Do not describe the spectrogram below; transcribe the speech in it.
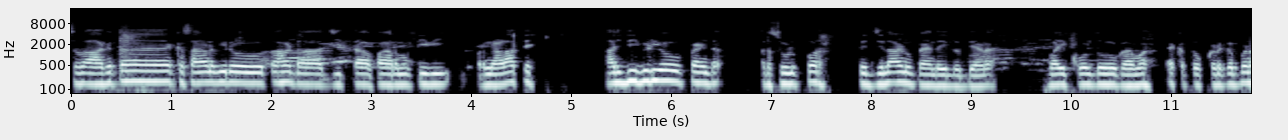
ਸਵਾਗਤ ਹੈ ਕਿਸਾਨ ਵੀਰੋ ਤੁਹਾਡਾ ਜੀਤਾ ਫਾਰਮ ਟੀਵੀ ਬਰਨਾਲਾ ਤੇ। ਅੱਜ ਦੀ ਵੀਡੀਓ ਪਿੰਡ ਰਸੂਲਪੁਰ ਤੇ ਜ਼ਿਲ੍ਹਾ ਨੂੰ ਪੈਂਦਾ ਜੀ ਲੁਧਿਆਣਾ। ਬਾਈ ਕੋਲ ਦੋ ਗਾਵਾਂ ਇੱਕ ਤੋਕੜ ਗੱਬਣ।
